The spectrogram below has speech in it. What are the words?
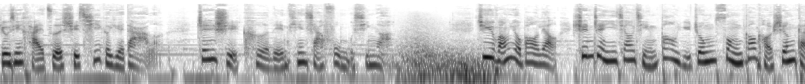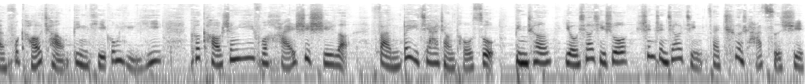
如今孩子十七个月大了，真是可怜天下父母心啊！据网友爆料，深圳一交警暴雨中送高考生赶赴考场，并提供雨衣，可考生衣服还是湿了，反被家长投诉，并称有消息说深圳交警在彻查此事，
